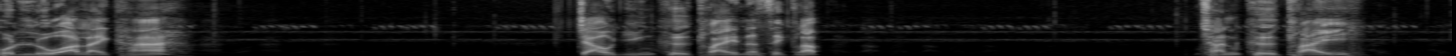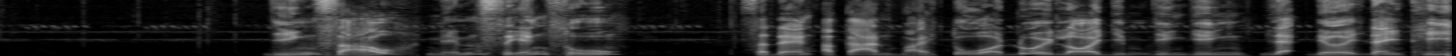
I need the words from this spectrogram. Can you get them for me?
คุณรู้อะไรคะ เจ้าหญิงคือใครนะสิครับ ฉันคือใคร หญิงสาวเหน้นเสียงสูง แสดงอาการไหวตัวด้วยรอยหยิมยิงยิงและเย้ยในที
